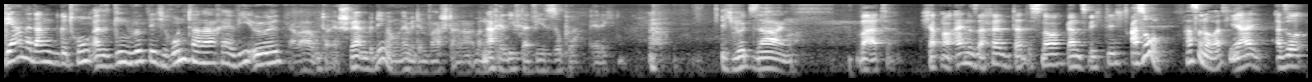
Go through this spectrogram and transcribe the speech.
gerne dann getrunken. Also es ging wirklich runter nachher wie Öl. Da war unter erschwerten Bedingungen ne, mit dem Warsteiner. Aber nachher lief das wie Suppe, ehrlich. Ich würde sagen. Warte. Ich habe noch eine Sache, das ist noch ganz wichtig. Ach so, hast du noch was hier? Ja, also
